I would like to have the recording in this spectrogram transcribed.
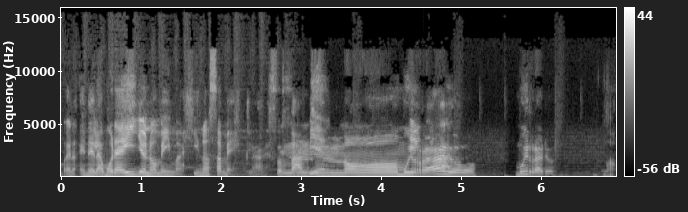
Bueno, en el amor ahí yo no me imagino esa mezcla, eso está mm, bien. No, muy raro, muy raro. No.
